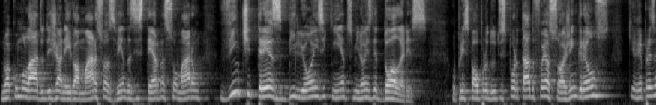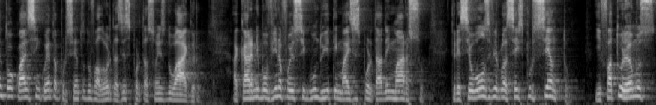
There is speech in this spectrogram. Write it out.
No acumulado de janeiro a março, as vendas externas somaram 23 bilhões e 500 milhões de dólares. O principal produto exportado foi a soja em grãos, que representou quase 50% do valor das exportações do agro. A carne bovina foi o segundo item mais exportado em março, cresceu 11,6% e faturamos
